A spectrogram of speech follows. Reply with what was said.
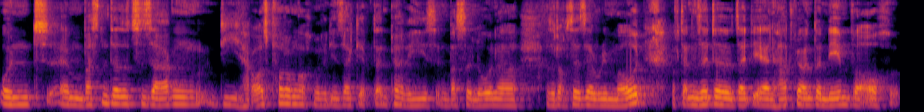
Und ähm, was sind da sozusagen die Herausforderungen, auch wenn ihr sagt, ihr habt da in Paris, in Barcelona, also doch sehr, sehr remote. Auf der anderen Seite seid ihr ein Hardwareunternehmen, wo auch,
